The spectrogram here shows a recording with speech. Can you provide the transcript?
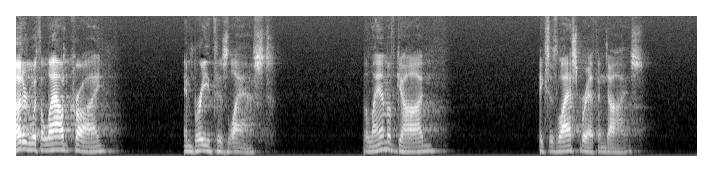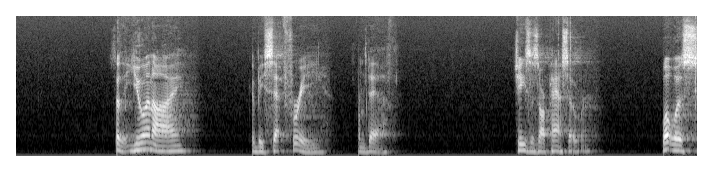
uttered with a loud cry and breathed his last. The Lamb of God takes his last breath and dies so that you and I could be set free from death. Jesus, our Passover. What was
